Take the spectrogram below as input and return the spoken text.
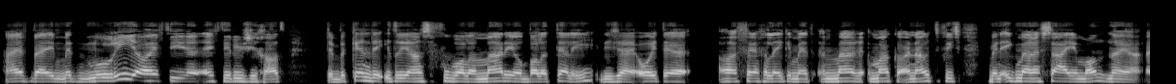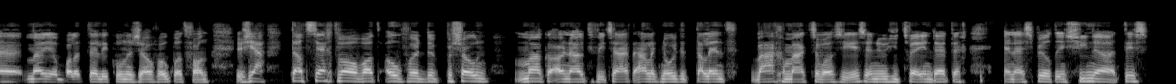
Hij heeft bij, met Mourinho heeft hij, heeft hij ruzie gehad. De bekende Italiaanse voetballer Mario Balotelli, die zei ooit uh, vergeleken met Mar Marco Arnautovic, ben ik maar een saaie man. Nou ja, uh, Mario Balotelli kon er zelf ook wat van. Dus ja, dat zegt wel wat over de persoon Marco Arnautovic. Hij heeft eigenlijk nooit het talent waargemaakt zoals hij is. En nu is hij 32 en hij speelt in China. Het is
